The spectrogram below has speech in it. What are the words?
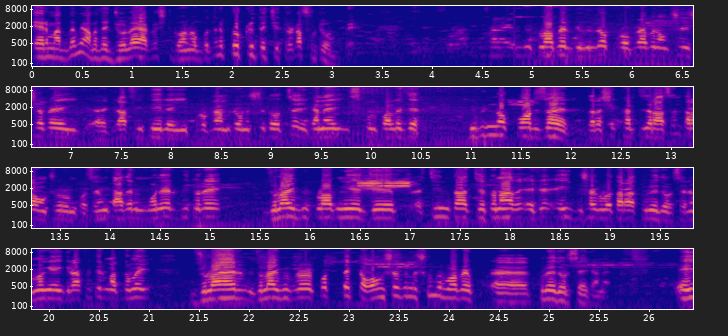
এর মাধ্যমে আমাদের জুলাই আগস্ট গণ অভ্যুত্থানের প্রকৃত চিত্রটা ফুটে উঠবে। বিপ্লবের বিভিন্ন প্রোগ্রামের অংশ হিসেবে এই গ্রাফিতির এই প্রোগ্রামটা অনুষ্ঠিত হচ্ছে। এখানে স্কুল কলেজের বিভিন্ন পর্যায়ের যারা শিক্ষার্থী যারা আছেন, তারা অংশগ্রহণ করছে এবং তাদের মনের ভিতরে জুলাই বিপ্লব নিয়ে যে চিন্তা, চেতনা, এটা- এই বিষয়গুলো তারা তুলে ধরছেন এবং এই গ্রাফিতির মাধ্যমেই জুলাইয়ের, জুলাই বিপ্লবের প্রত্যেকটা অংশ কিন্তু সুন্দরভাবে তুলে ধরছে এখানে। এই,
